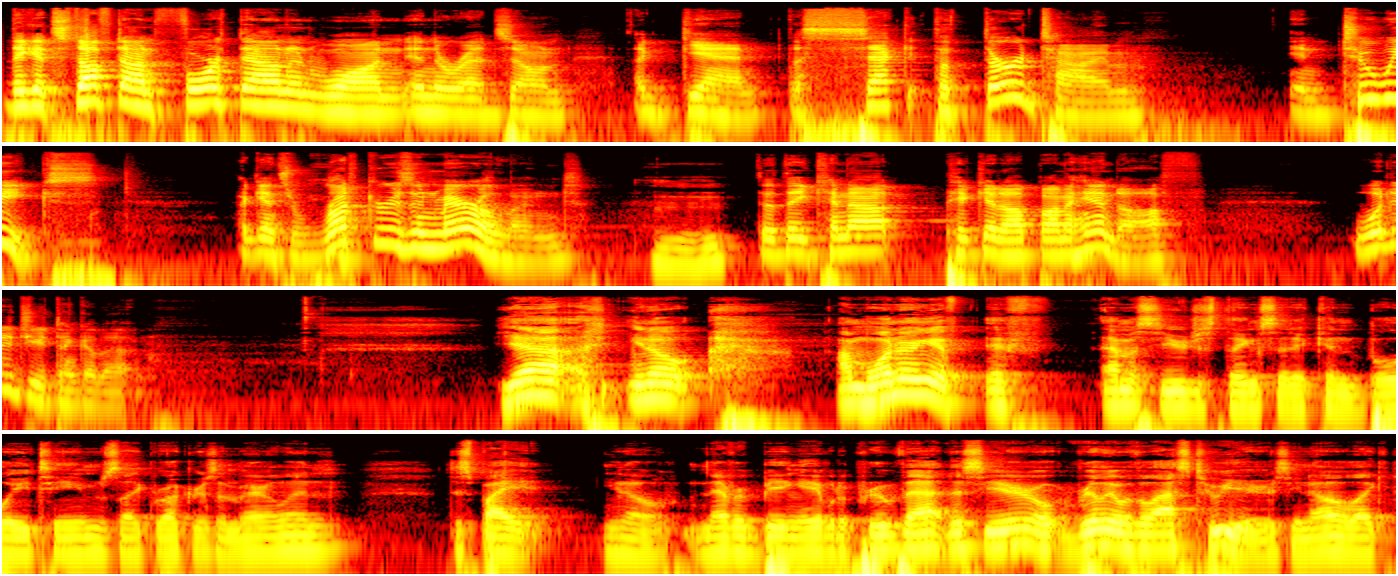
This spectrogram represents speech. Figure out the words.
They get stuffed on fourth down and one in the red zone again. The second, the third time in two weeks against Rutgers in Maryland mm-hmm. that they cannot pick it up on a handoff. What did you think of that? Yeah, you know, I'm wondering if if MSU just thinks that it can bully teams like Rutgers and Maryland, despite you know never being able to prove that this year, or really over the last two years. You know, like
